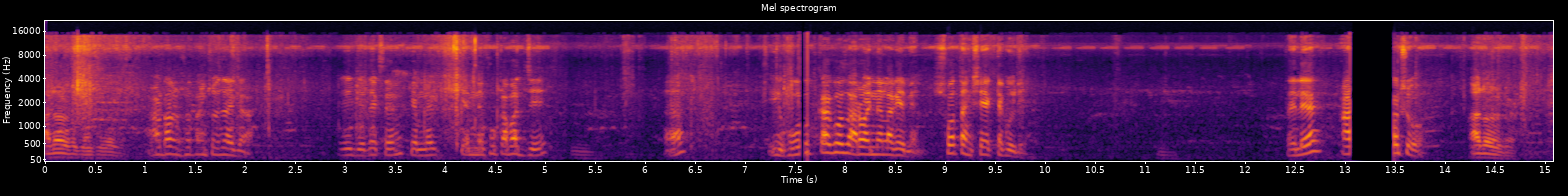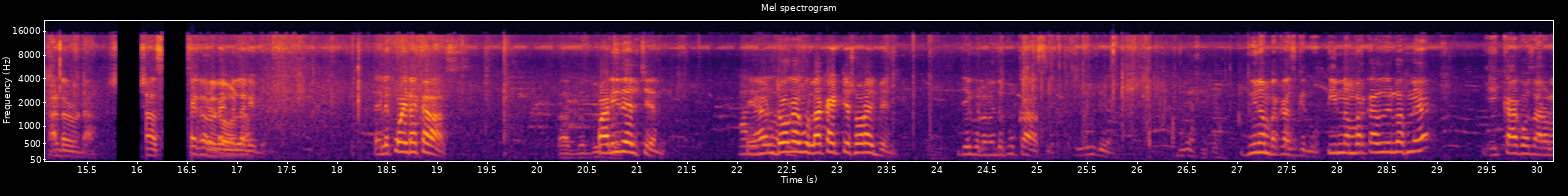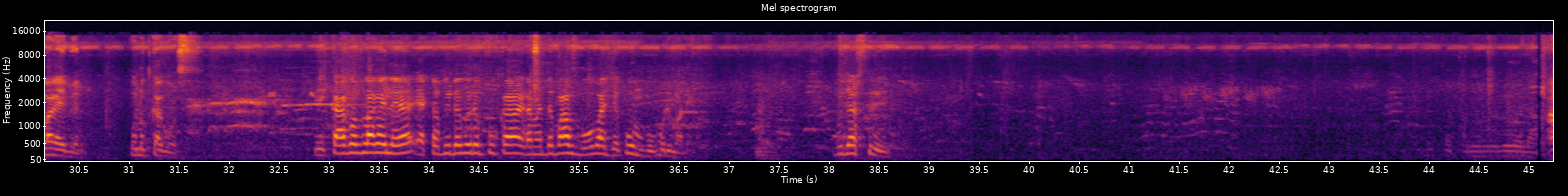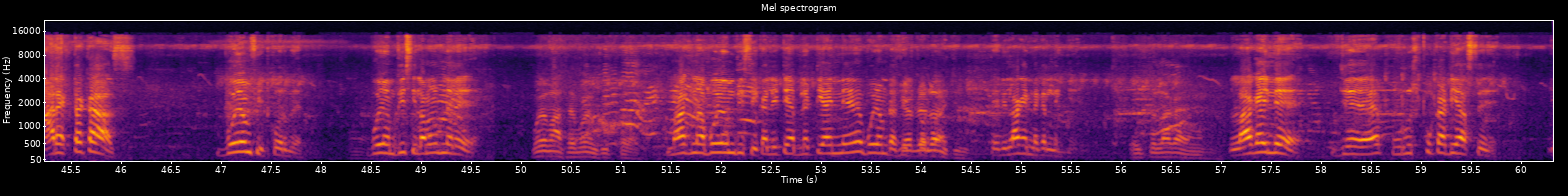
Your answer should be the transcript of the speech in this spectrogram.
আঠারো শতাংশ হবে। আঠারো শতাংশ জায়গা। এই যে দেখছেন কেমনে কেমনে পোকা বাজছে? হ্যাঁ? এই হলুদ কাগজ আর অন্য লাগাইবেন শতাংশে একটা করে। তাইলে শতাংশ? আঠারোটা। আঠারোটা। সাত, এগারোটা। লাগাইবেন। তাইলে কয়টা কাজ? পানি দিয়েছেন এখন ডগাগুলা কাটতে সরাইবেন। যেগুলো মধ্যে পোকা আছে। দুই নম্বর কাজ গেল তিন নম্বর কাজ হইল আপনি এই কাগজ আরও লাগাইবেন হলুদ কাগজ। এই কাগজ লাগাইলে একটা দুইটা করে পোকা এটার মধ্যে বাঁচবো বাজছে কমবো পরিমাণে। বুঝে আসছি? আর একটা কাজ বয়ম ফিট করবেন। বয়ম দিছিলাম আপনারে। বয়ম আছে বয়ম ফিট করা মাগ না বয়ম দিছি খালি ট্যাবলেটটি আইনে বয়মটা ফিট আনছি। এটি লাগাই না কেন লাগবে এই তো লাগাই। লাগাইলে যে পুরুষ পোকাটি আছে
